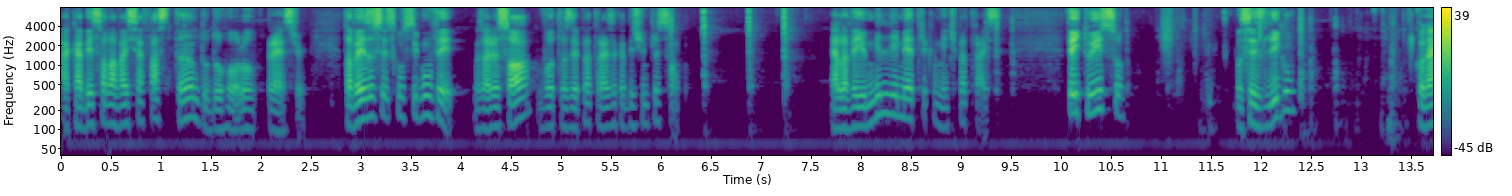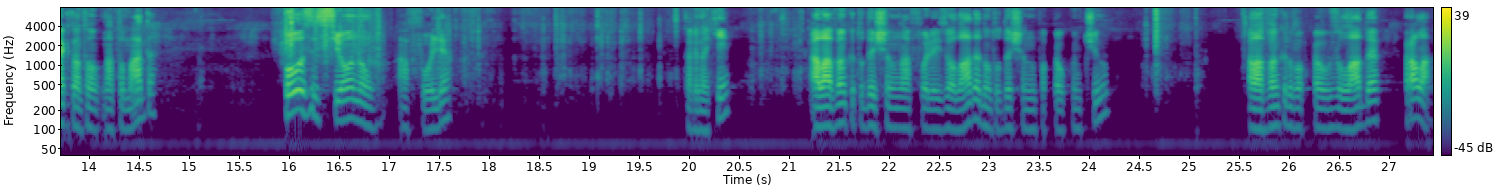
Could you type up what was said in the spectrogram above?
a cabeça ela vai se afastando do rolo presser. Talvez vocês consigam ver, mas olha só, vou trazer para trás a cabeça de impressão. Ela veio milimetricamente para trás. Feito isso, vocês ligam, conectam na tomada, posicionam a folha. Tá vendo aqui? A alavanca eu estou deixando na folha isolada, não estou deixando no papel contínuo. A alavanca do papel isolado é para lá.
